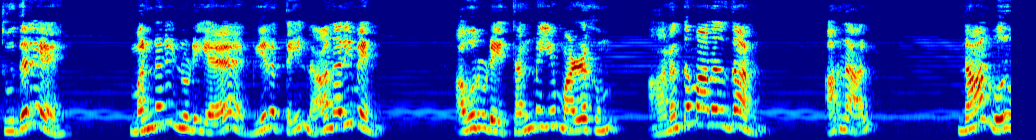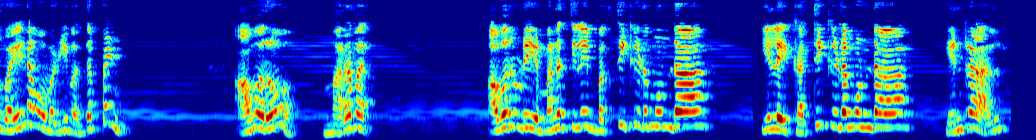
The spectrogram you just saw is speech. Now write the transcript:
துதரே மன்னரினுடைய வீரத்தை நான் அறிவேன். அவருடைய தன்மையும் அழகும் ஆனந்தமானதுதான். ஆனால் நான் ஒரு வைணவ வழி வந்த பெண். அவரோ மறவர். அவருடைய மனத்திலே பக்திக்கிடம் உண்டா? இல்லை கத்திக்கிடம் உண்டா? என்றால்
